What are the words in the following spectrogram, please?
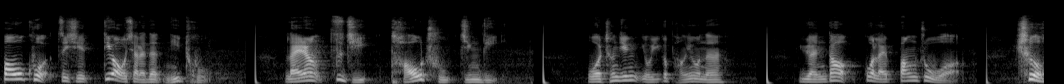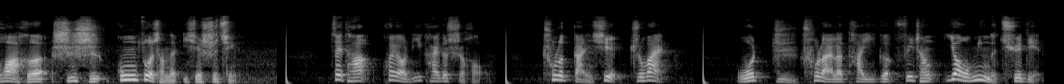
包括这些掉下来的泥土，来让自己逃出井底。我曾经有一个朋友呢。远道过来帮助我策划和实施工作上的一些事情，在他快要离开的时候，除了感谢之外，我指出来了他一个非常要命的缺点，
